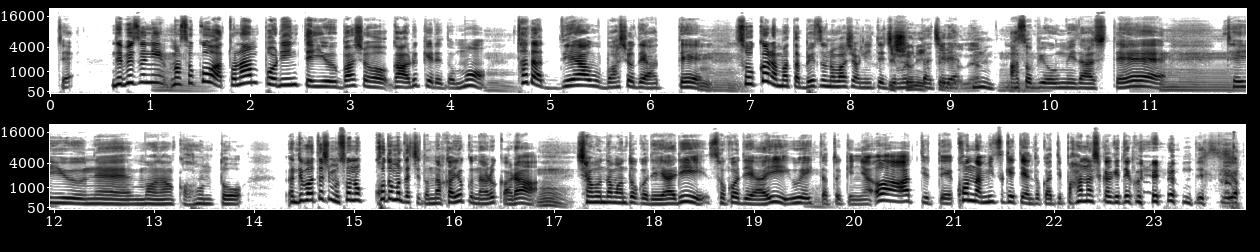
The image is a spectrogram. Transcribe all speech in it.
で別に、まあ、そこはトランポリンっていう場所があるけれども、うん、ただ出会う場所であって、うん、そこからまた別の場所に行って自分たちで、ねうん、遊びを生み出して、っていうねまあなんか本当で私もその子供たちと仲良くなるから、うん、シャボン玉のとこでやりそこで会い上行った時には「うわ!」って言って「こんなん見つけてん」とかって話しかけてくれるんですよ。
